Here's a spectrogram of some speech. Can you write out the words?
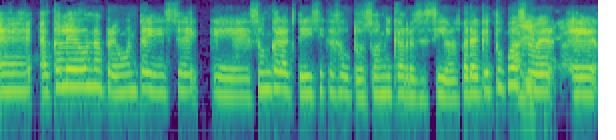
eh, acá leo una pregunta y dice que son características autosómicas recesivas. Para que tú puedas saber eh,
